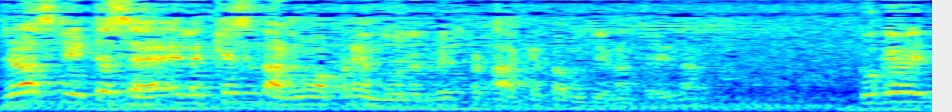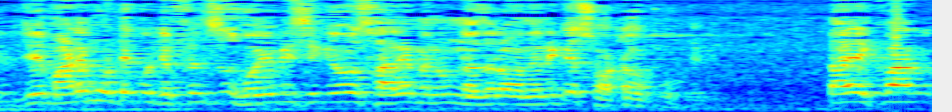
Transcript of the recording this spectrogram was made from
ਜਿਹੜਾ ਸਟੇਟਸ ਹੈ, ਇਹ ਲੱਖੇ ਸਿਧਾਣ ਨੂੰ ਆਪਣੇ ਅੰਦੋਲਨ ਵਿੱਚ ਬਿਠਾ ਕੇ ਤੁਹਾਨੂੰ ਦੇਣਾ ਚਾਹੀਦਾ। ਕਿਉਂਕਿ ਜੇ ਮਾੜੇ ਮੋਟੇ ਕੋਈ ਡਿਫਰੈਂਸਸ ਹੋਏ ਵੀ ਸੀਗੇ, ਉਹ ਸਾਰੇ ਮੈਨੂੰ ਨਜ਼ਰ ਆਉਂਦੇ ਨੇ ਕਿ ਸੌਟ ਆਊਟ ਹੋ ਗਏ। ਤਾਂ ਇੱਕ ਵਾਰ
